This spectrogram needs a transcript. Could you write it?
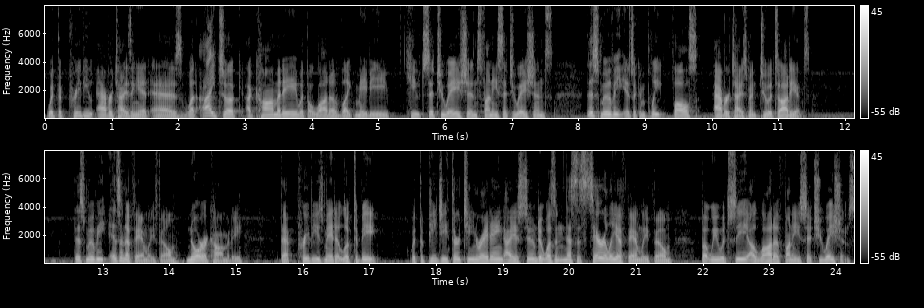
With the preview advertising it as what I took a comedy with a lot of like maybe cute situations, funny situations, this movie is a complete false advertisement to its audience. This movie isn't a family film, nor a comedy that previews made it look to be. With the PG 13 rating, I assumed it wasn't necessarily a family film, but we would see a lot of funny situations,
